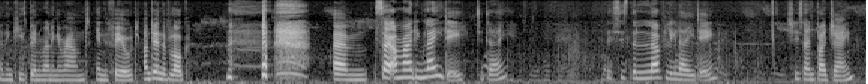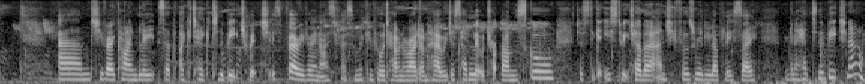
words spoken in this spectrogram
I think he's been running around in the field. I'm doing the vlog. um, so I'm riding Lady today. This is the lovely lady. She's owned by Jane. And she very kindly said that I could take her to the beach, which is very, very nice of her. So I'm looking forward to having a ride on her. We just had a little trot around the school just to get used to each other, and she feels really lovely. So we're going to head to the beach now.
